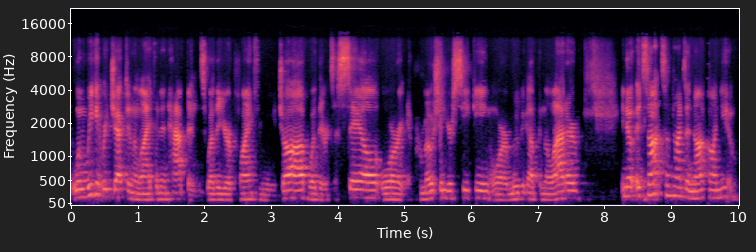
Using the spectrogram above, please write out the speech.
When we get rejected in life, and it happens, whether you're applying for a new job, whether it's a sale or a promotion you're seeking or moving up in the ladder, you know, it's not sometimes a knock on you.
